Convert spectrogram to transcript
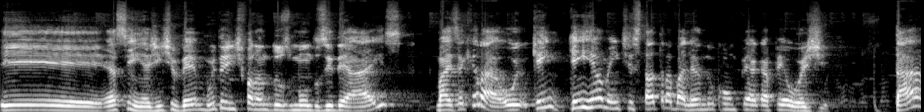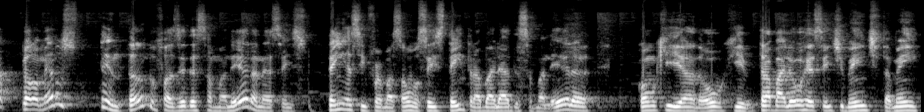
E assim, a gente vê muita gente falando dos mundos ideais, mas é que lá, o, quem, quem realmente está trabalhando com PHP hoje, tá pelo menos tentando fazer dessa maneira, né? Vocês têm essa informação, vocês têm trabalhado dessa maneira, como que anda, ou que trabalhou recentemente também,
